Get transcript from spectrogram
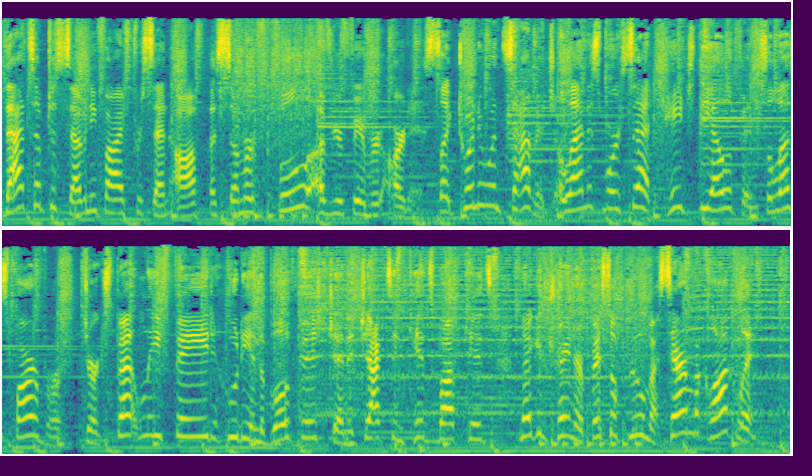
That's up to 75% off a summer full of your favorite artists like 21 Savage, Alanis Morissette, Cage the Elephant, Celeste Barber, Dierks Bentley, Fade, Hootie and the Blowfish, Janet Jackson, Kidz Bop Kids, Meghan Trainor, Peso Pluma, Sarah McLachlan.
